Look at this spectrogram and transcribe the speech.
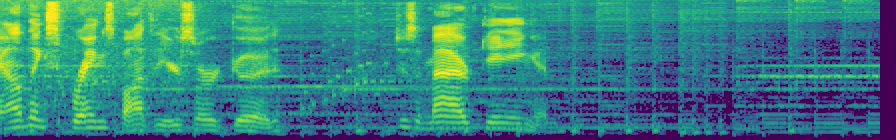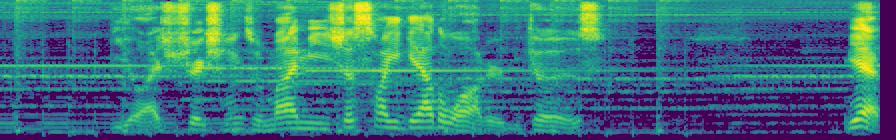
I don't think spraying sponsors are good. Just a matter of gaining it. Utilize restrictions remind me just so I can get out of the water because yeah,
